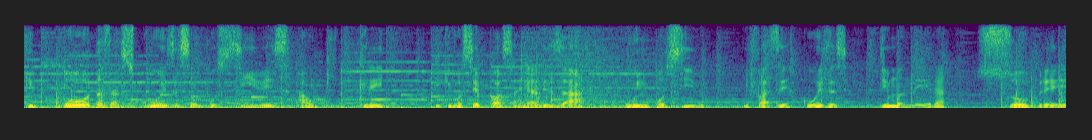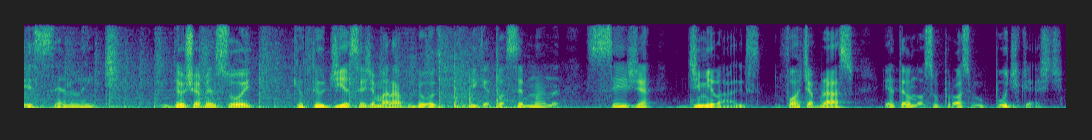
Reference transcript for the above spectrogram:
que todas as coisas são possíveis ao que crê e que você possa realizar o impossível e fazer coisas de maneira sobreexcelente. Que Deus te abençoe, que o teu dia seja maravilhoso e que a tua semana seja de milagres. Um forte abraço e até o nosso próximo podcast.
